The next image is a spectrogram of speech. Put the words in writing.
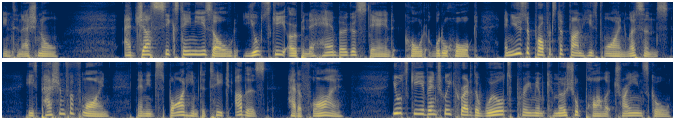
International. At just 16 years old, Ueltschi opened a hamburger stand called Little Hawk and used the profits to fund his flying lessons. His passion for flying then inspired him to teach others how to fly. Ueltschi eventually created the world's premium commercial pilot training school,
